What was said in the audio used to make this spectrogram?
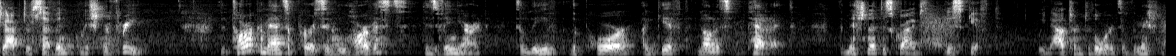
Chapter 7, Mishnah 3. The Torah commands a person who harvests his vineyard to leave the poor a gift known as peret. The Mishnah describes this gift. We now turn to the words of the Mishnah.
